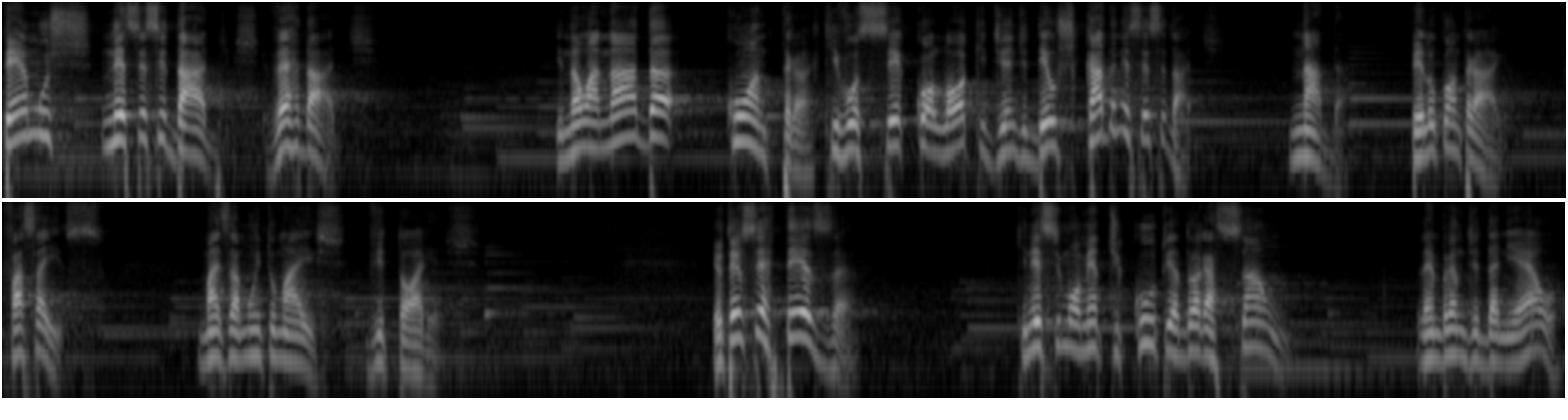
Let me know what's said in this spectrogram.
Temos necessidades, verdade. E não há nada contra que você coloque diante de Deus cada necessidade. Nada. Pelo contrário, faça isso. Mas há muito mais vitórias. Eu tenho certeza que nesse momento de culto e adoração, lembrando de Daniel,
